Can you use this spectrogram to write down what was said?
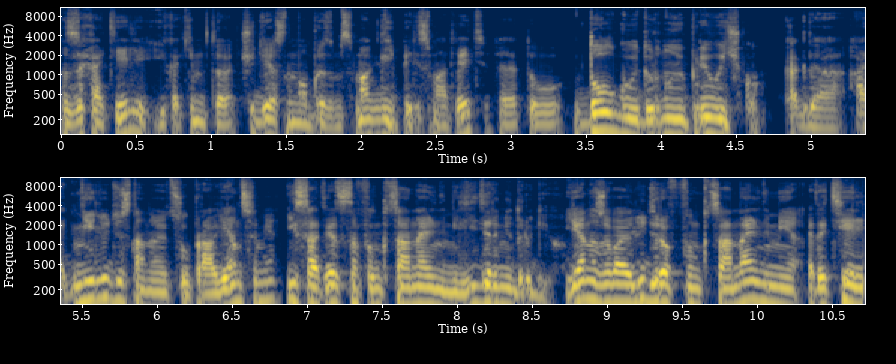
захотели и каким-то чудесным образом смогли пересмотреть эту долгую дурную привычку, когда одни люди становятся управленцами и, соответственно, функциональными лидерами других. Я называю лидеров функциональными, это те,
